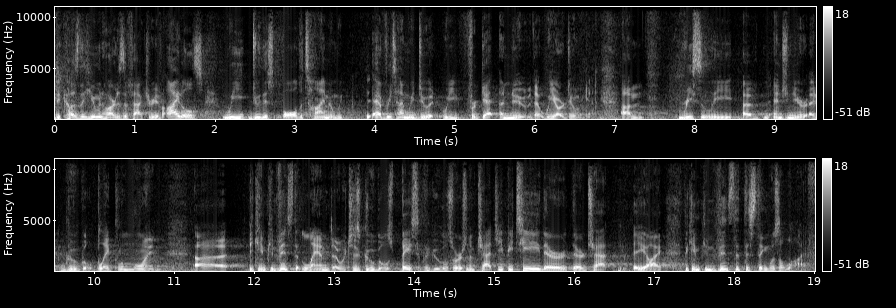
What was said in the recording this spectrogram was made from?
because the human heart is a factory of idols, we do this all the time, and we, every time we do it, we forget anew that we are doing it. Um, recently, an engineer at Google, Blake Lemoine, uh, became convinced that LaMDA, which is Google's basically Google's version of ChatGPT, their their chat AI, became convinced that this thing was alive.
